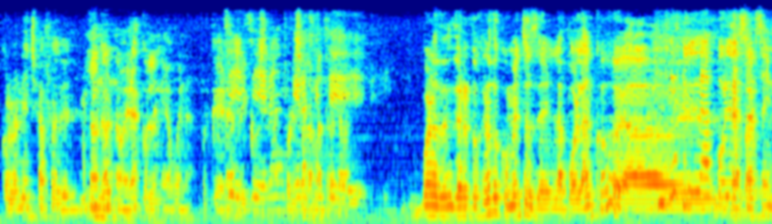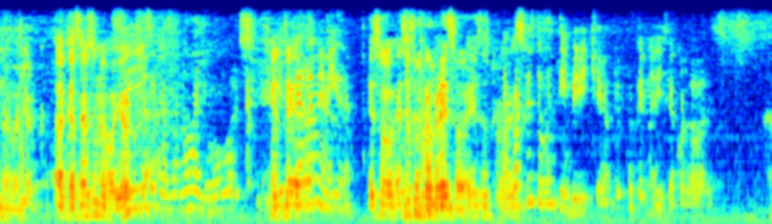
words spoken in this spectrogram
colonia chafa del México. No, no, no, era colonia buena, porque eran Sí, ricos. sí, eran, por eso era la maltrataban. gente. Bueno, de, de recoger documentos de la Polanco a, La Polanco. Casarse en Nueva York. a casarse en Nueva York. Sí, se casó en Nueva York. Gente- Bien perra mi amiga. Eso, eso es progreso, ¿eh? Eso es progreso. Aparte estuvo en Timbiriche, apuesto que nadie se acordaba de eso. Ah,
